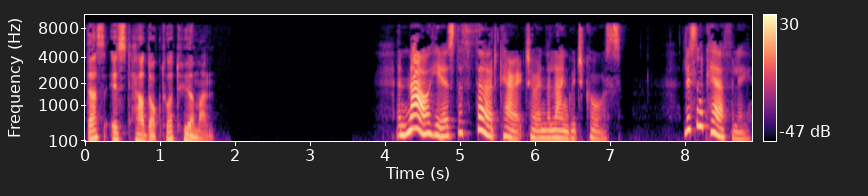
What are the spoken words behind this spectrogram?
Das ist Herr Dr. Thürmann. And now here's the third character in the language course. Listen carefully.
